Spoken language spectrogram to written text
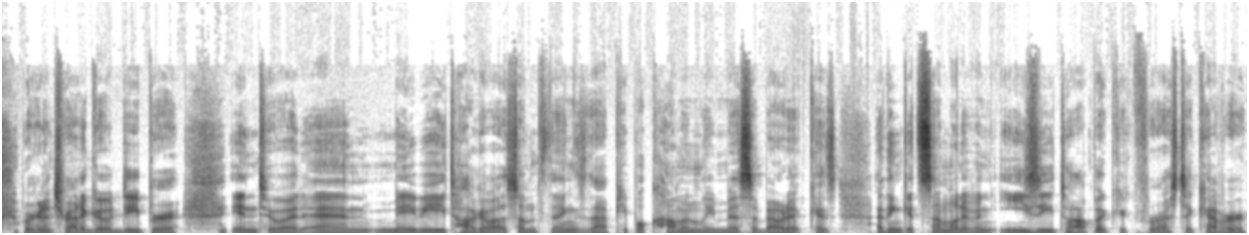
We're going to try to go deeper into it and maybe talk about some things that people commonly miss about it because I think it's somewhat of an easy topic for us to cover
